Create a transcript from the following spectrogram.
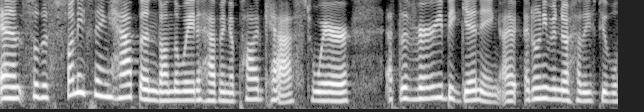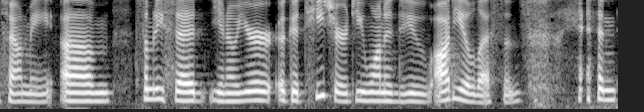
And so this funny thing happened on the way to having a podcast where at the very beginning, I, I don't even know how these people found me. Um, somebody said, you know, you're a good teacher. Do you want to do audio lessons? and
